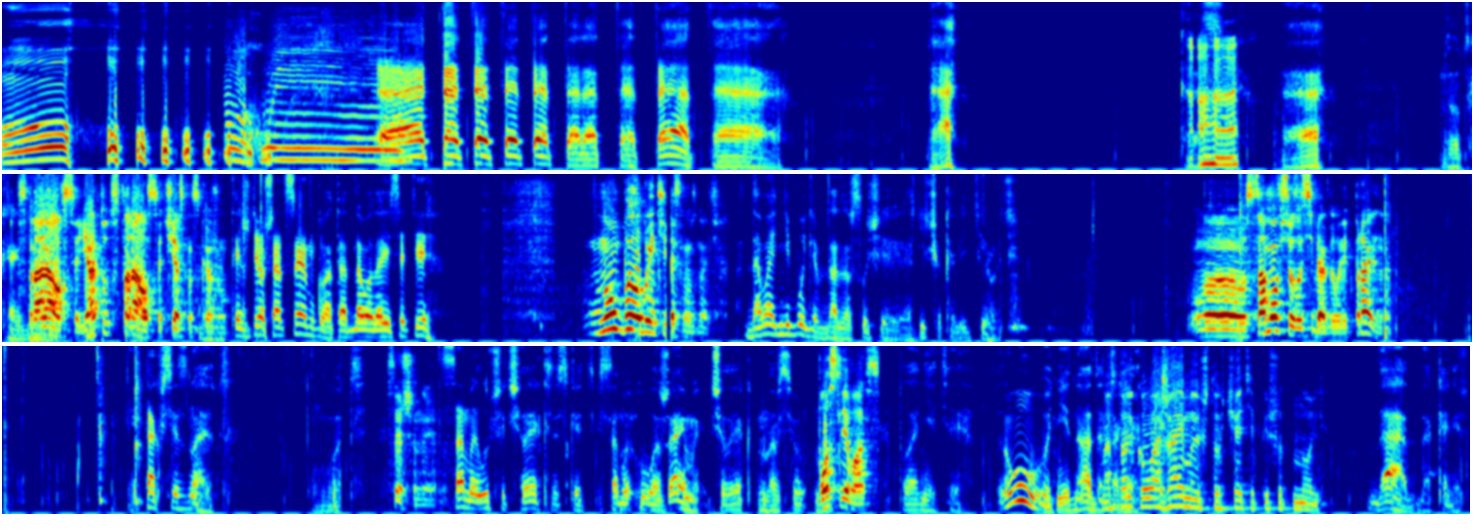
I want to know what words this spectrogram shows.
О, Охуеть! а, та-та-та-та-та-та-та. Да? Ага. А. Тут как бы... Старался, я тут старался, честно скажу. Ты ждешь оценку от 1 до 10? Ну, было бы интересно узнать. Давай не будем в данном случае ничего комментировать. Э, Само все за себя говорит, правильно? Так все знают. Вот. Совершенно верно. Самый лучший человек, так сказать, самый уважаемый человек на всем После вас. планете. Ну, не надо. Настолько уважаемые, что в чате пишут ноль. Да, да, конечно.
